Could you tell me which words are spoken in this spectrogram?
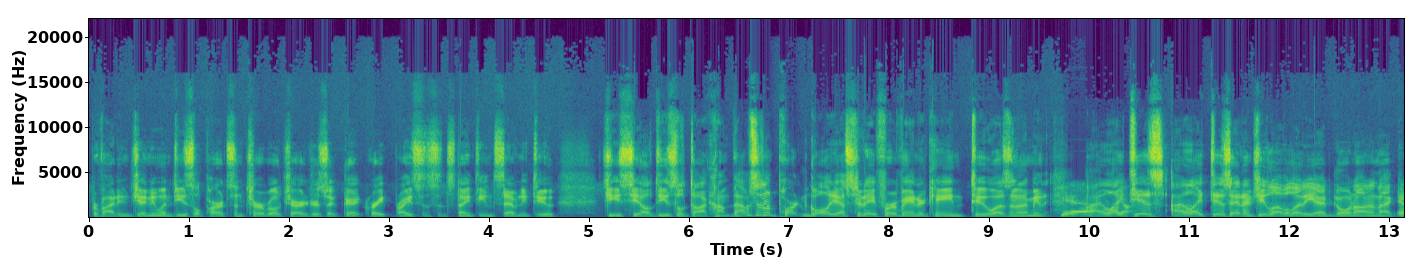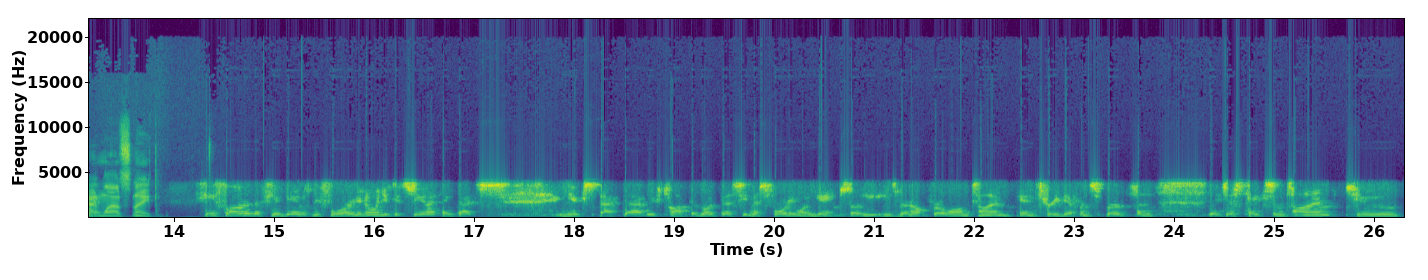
providing genuine diesel parts and turbochargers at great, great prices since 1972. GCLDiesel.com. That was an important goal yesterday for Evander Kane too, wasn't it? I mean, yeah, I liked yeah. his I liked his energy level that he had going on in that yeah. game last night he fought it a few games before, you know, and you could see, and I think that's you expect that. We've talked about this. He missed 41 games, so he, he's been out for a long time in three different spurts, and it just takes some time to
